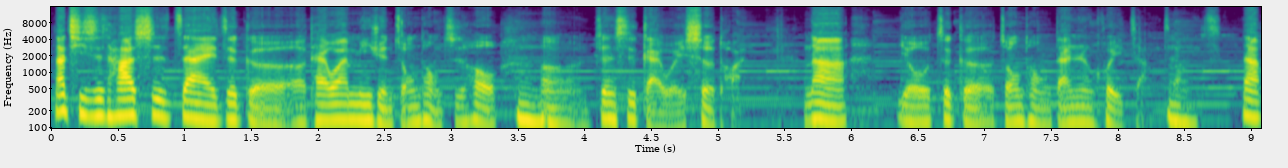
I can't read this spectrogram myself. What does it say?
那其实他是在这个呃台湾民选总统之后，嗯、呃，正式改为社团。那由这个总统担任会长这样子。嗯那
